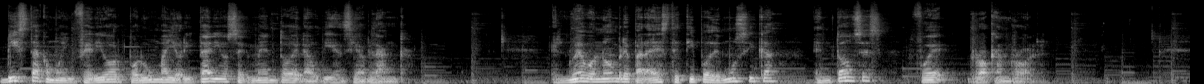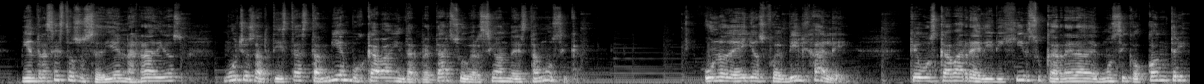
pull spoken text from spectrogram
vista como inferior por un mayoritario segmento de la audiencia blanca. El nuevo nombre para este tipo de música entonces fue rock and roll. Mientras esto sucedía en las radios, muchos artistas también buscaban interpretar su versión de esta música. Uno de ellos fue Bill Haley, que buscaba redirigir su carrera de músico country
